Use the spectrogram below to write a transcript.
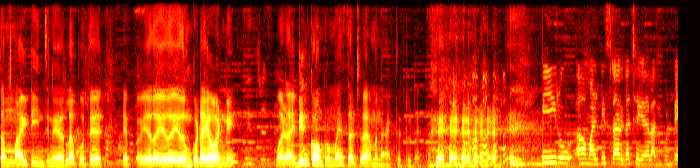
some IT engineer లేకపోతే ఏదో ఏదో ఏదో ఇంకోటి అయ్యేవాడిని. But I didn't compromise that's why I'm an actor today మీరు మల్టీ స్టార్గా చేయాలనుకుంటే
